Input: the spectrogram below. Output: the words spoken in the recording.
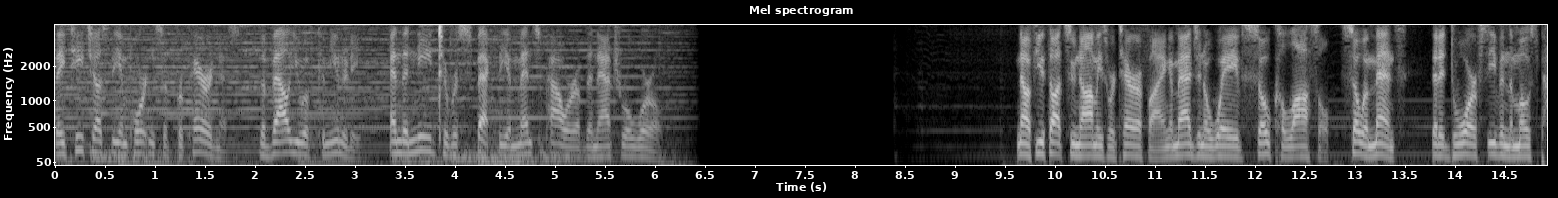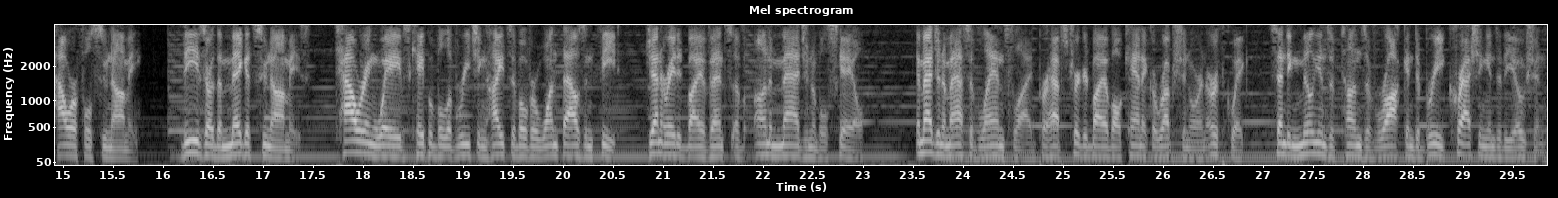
they teach us the importance of preparedness, the value of community, and the need to respect the immense power of the natural world. Now if you thought tsunamis were terrifying, imagine a wave so colossal, so immense, that it dwarfs even the most powerful tsunami. These are the mega tsunamis, towering waves capable of reaching heights of over 1,000 feet, generated by events of unimaginable scale. Imagine a massive landslide, perhaps triggered by a volcanic eruption or an earthquake, sending millions of tons of rock and debris crashing into the ocean.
